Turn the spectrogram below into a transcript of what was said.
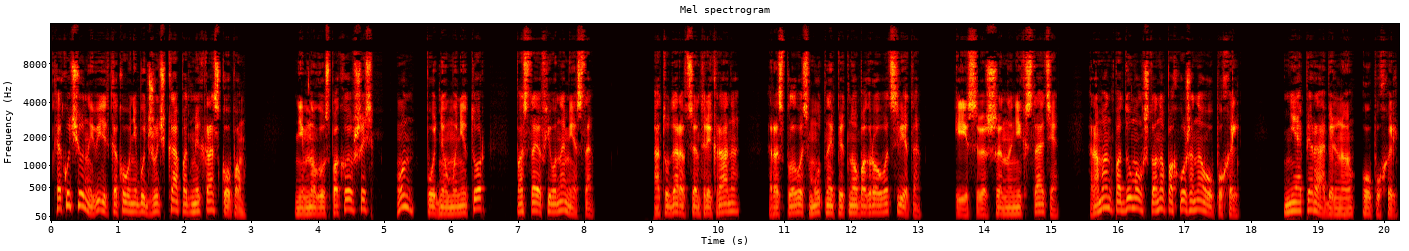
Как ученый видит какого-нибудь жучка под микроскопом. Немного успокоившись, он поднял монитор, поставив его на место. От удара в центре экрана расплылось мутное пятно багрового цвета. И совершенно не кстати, Роман подумал, что оно похоже на опухоль. Неоперабельную опухоль.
